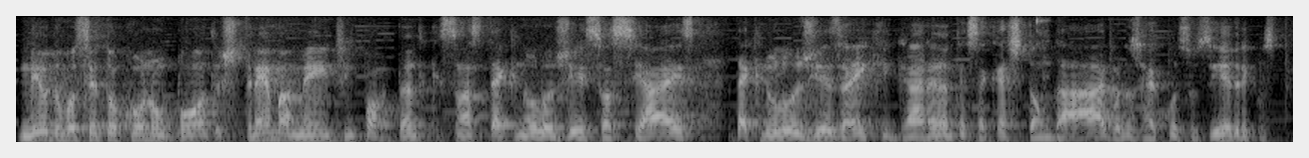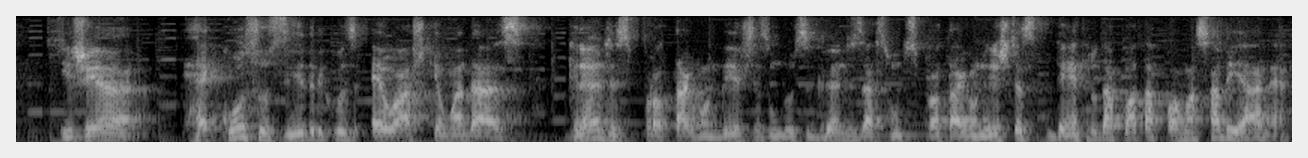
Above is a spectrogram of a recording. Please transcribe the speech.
Nildo, você tocou num ponto extremamente importante, que são as tecnologias sociais, tecnologias aí que garantem essa questão da água, dos recursos hídricos. E, Jean, recursos hídricos, eu acho que é uma das grandes protagonistas, um dos grandes assuntos protagonistas dentro da plataforma Sabiá, né?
